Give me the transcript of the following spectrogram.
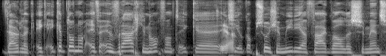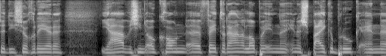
Duidelijk. Ik, ik heb toch nog even een vraagje nog. Want ik, uh, ik zie ook op social media vaak wel eens mensen die suggereren... ja, we zien ook gewoon uh, veteranen lopen in, in een spijkerbroek... en uh,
